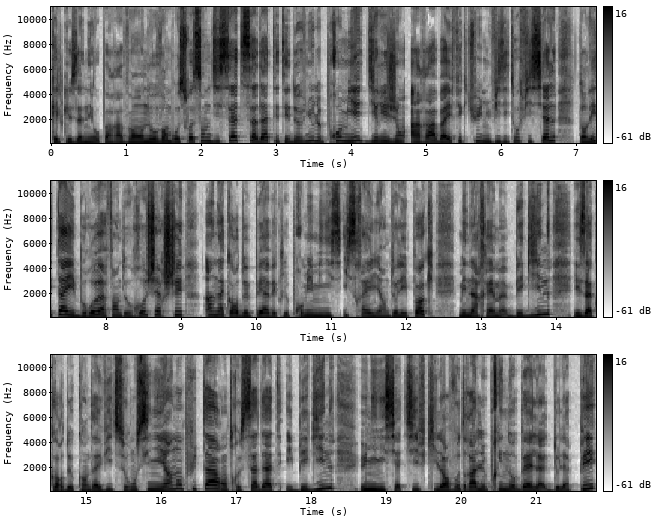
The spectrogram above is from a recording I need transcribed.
Quelques années auparavant, en novembre 77, Sadat était devenu le premier dirigeant arabe à effectuer une visite officielle dans l'État hébreu afin de rechercher un accord de paix avec le premier ministre israélien de l'époque, Menachem Begin. Les accords de Camp David seront signés un an plus tard entre Sadat et Begin, une initiative qui leur vaudra le prix Nobel de la paix,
